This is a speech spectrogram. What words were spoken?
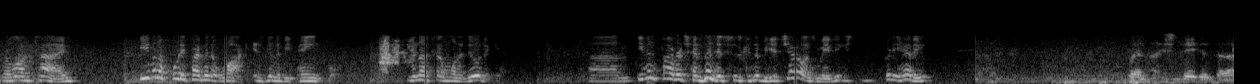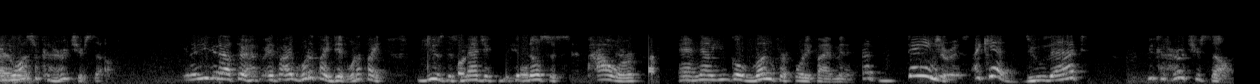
for a long time, even a 45 minute walk is going to be painful. You're not going to want to do it again. Um, even five or 10 minutes is going to be a challenge, maybe pretty heavy. When I stated that and I you was also can hurt yourself. You know, you get out there. If I, what if I did? What if I use this magic hypnosis power, and now you go run for 45 minutes? That's dangerous. I can't do that. You could hurt yourself.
